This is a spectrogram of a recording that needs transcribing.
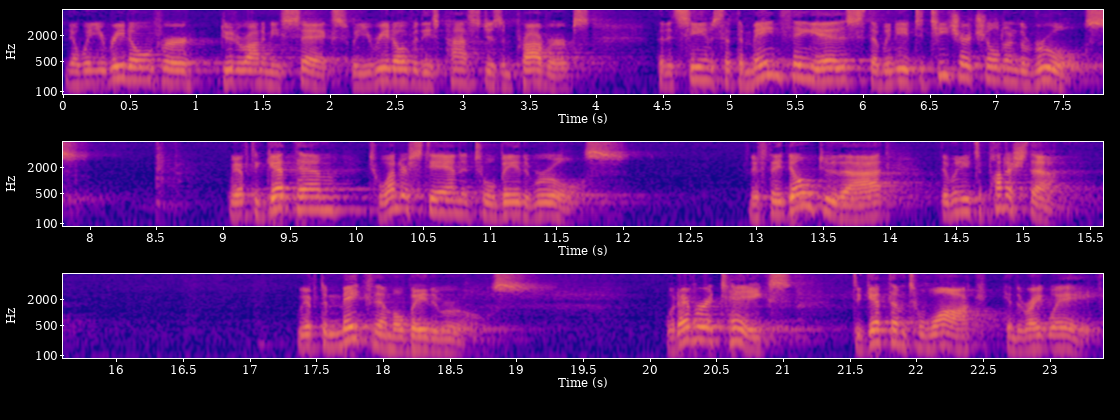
You know, when you read over Deuteronomy 6, when you read over these passages in Proverbs, that it seems that the main thing is that we need to teach our children the rules. We have to get them to understand and to obey the rules. And if they don't do that, then we need to punish them. We have to make them obey the rules. Whatever it takes to get them to walk in the right way.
